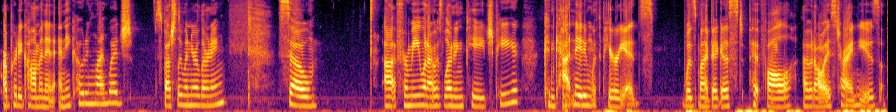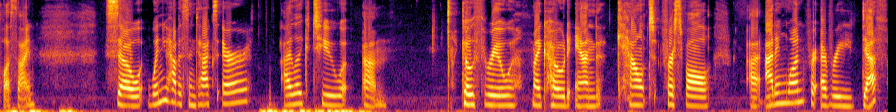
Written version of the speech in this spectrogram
are pretty common in any coding language, especially when you're learning. So, uh, for me, when I was learning PHP, concatenating with periods was my biggest pitfall. I would always try and use a plus sign. So when you have a syntax error, I like to um, go through my code and count, first of all, uh, adding one for every def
